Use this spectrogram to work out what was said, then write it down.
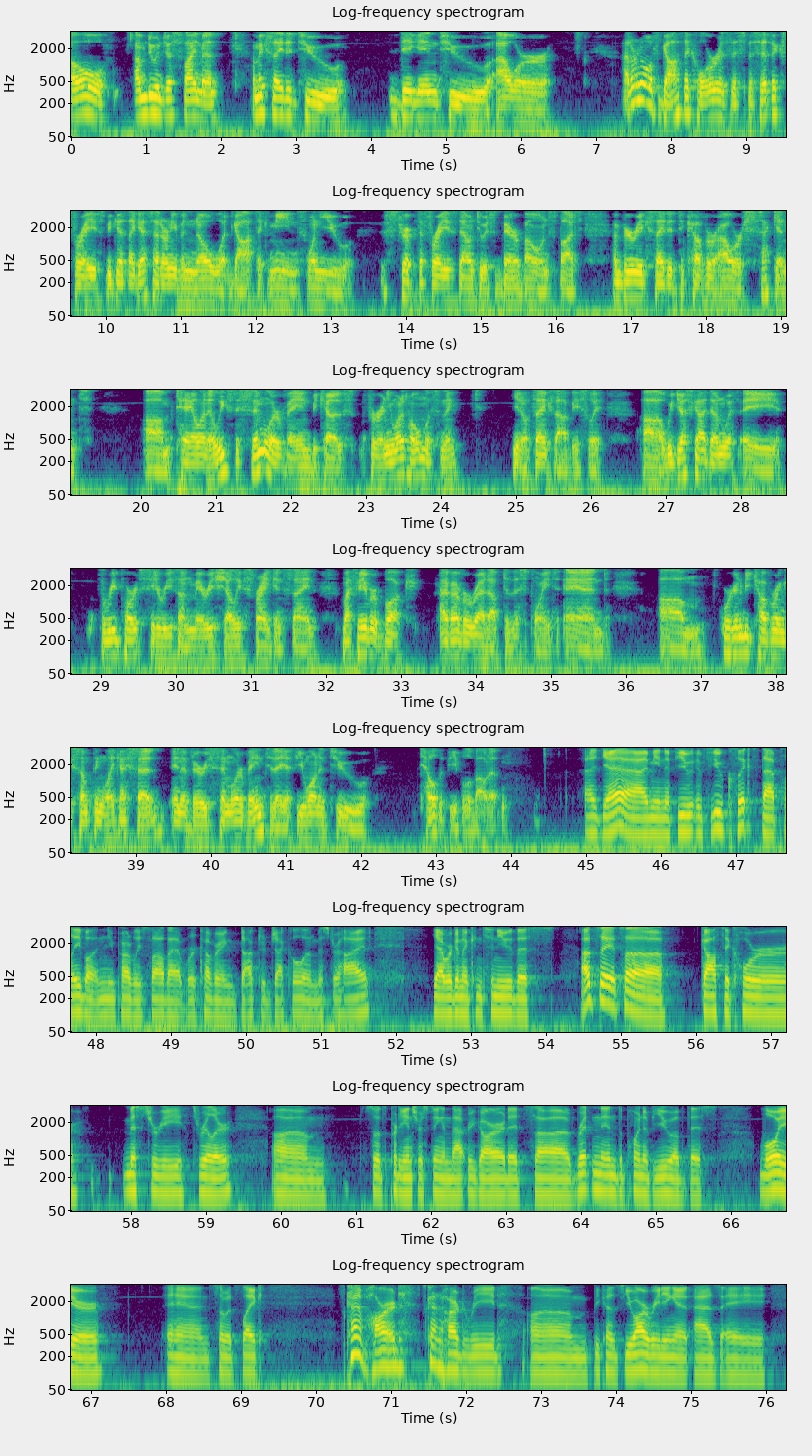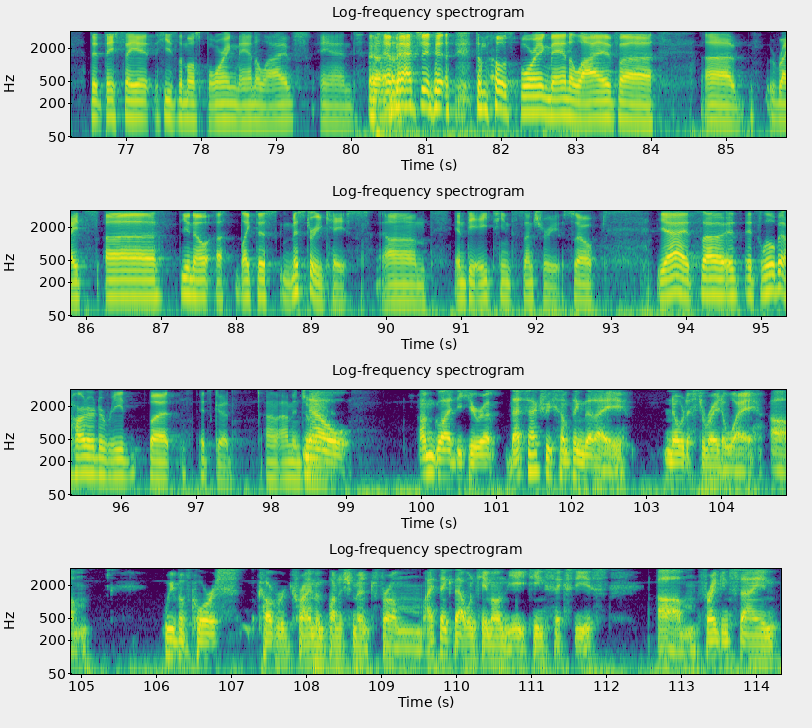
Oh, I'm doing just fine, man. I'm excited to dig into our. I don't know if gothic horror is the specific phrase because I guess I don't even know what gothic means when you strip the phrase down to its bare bones, but I'm very excited to cover our second um, tale in at least a similar vein because for anyone at home listening, you know, thanks obviously. Uh, we just got done with a three part series on Mary Shelley's Frankenstein, my favorite book I've ever read up to this point, and um, we're going to be covering something, like I said, in a very similar vein today. If you wanted to tell the people about it. Uh, yeah, I mean, if you if you clicked that play button, you probably saw that we're covering Doctor Jekyll and Mister Hyde. Yeah, we're gonna continue this. I would say it's a gothic horror mystery thriller. Um, so it's pretty interesting in that regard. It's uh, written in the point of view of this lawyer, and so it's like it's kind of hard. It's kind of hard to read um, because you are reading it as a that they say it he's the most boring man alive and imagine the most boring man alive uh, uh, writes uh, you know uh, like this mystery case um, in the 18th century so yeah it's uh it's, it's a little bit harder to read but it's good uh, i'm enjoying now, it I'm glad to hear it. That's actually something that I noticed right away. Um, we've, of course, covered Crime and Punishment from, I think that one came out in the 1860s. Um, Frankenstein,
